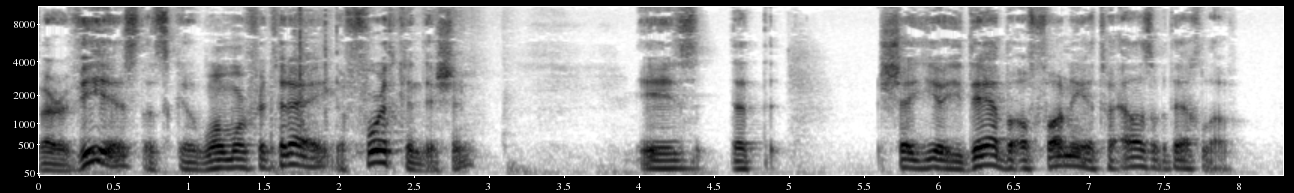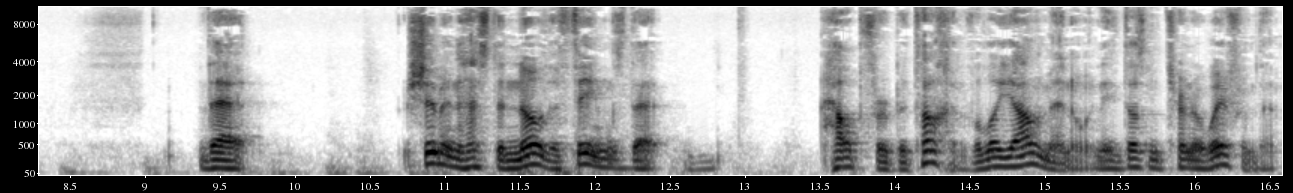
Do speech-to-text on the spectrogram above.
Baravias, let's go one more for today. The fourth condition is that that Shimon has to know the things that help for betachan, and he doesn't turn away from them.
